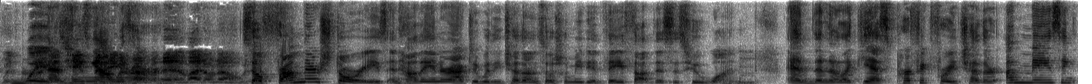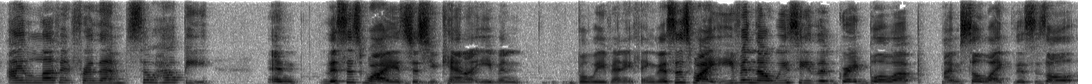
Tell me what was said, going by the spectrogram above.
with. Wait. I And she's hanging out hanging with her. with him. I don't know. So from their stories and how they interacted with each other on social media, they thought this is who won. Mm-hmm. And then they're like, "Yes, perfect for each other. Amazing. I love it for them. So happy." And this is why it's just you cannot even believe anything. This is why even though we see the Greg blow up, I'm still like this is all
